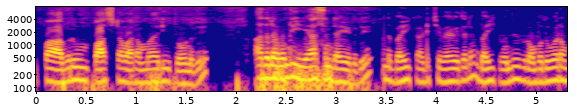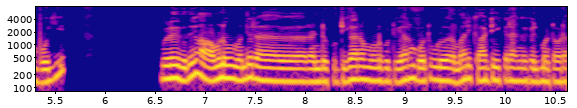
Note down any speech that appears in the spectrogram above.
இப்போ அவரும் ஃபாஸ்ட்டாக வர மாதிரி தோணுது. அதில் வந்து ஏசண்ட் ஆகிடுது அந்த பைக் அடித்த வேகத்தில் பைக் வந்து ரொம்ப தூரம் போய் விழுகுது. அவனும் வந்து ரெ- ரெண்டு குட்டிக்காரம் மூணு குட்டிக்காரம் போட்டு விழுகிற மாதிரி காட்டிக்கிறாங்க ஹெல்மெட்டோட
